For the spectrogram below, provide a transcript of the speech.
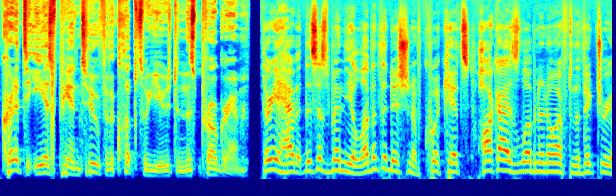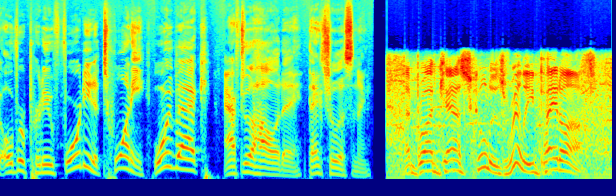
Credit to E ESPN2 for the clips we used in this program. there you have it. This has been the 11th edition of Quick Hits. Hawkeyes 11 0 after the victory over Purdue, 40 to 20. We'll be back after the holiday. Thanks for listening. That broadcast school has really paid off.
